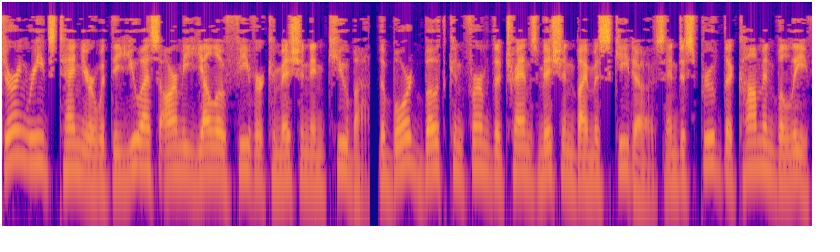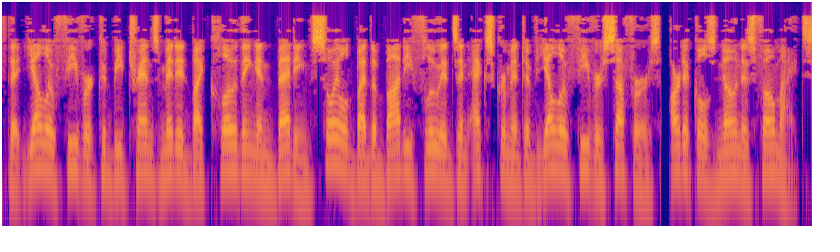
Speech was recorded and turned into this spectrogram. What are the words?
During Reed's tenure with the U.S. Army Yellow Fever Commission in Cuba, the board both confirmed the transmission by mosquitoes and disproved the common belief that yellow fever could be transmitted by clothing and bedding soiled by the body fluids and excrement of yellow fever sufferers, articles known as fomites.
